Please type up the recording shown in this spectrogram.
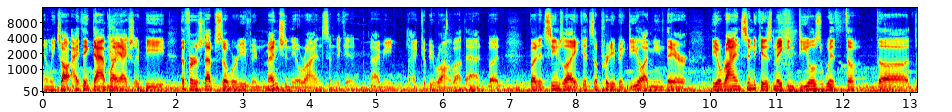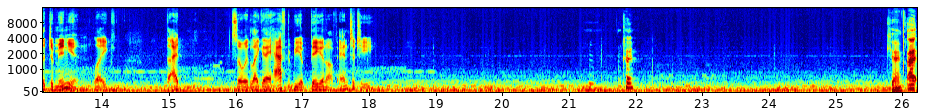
and we talk. I think that might actually be the first episode where we even mention the Orion Syndicate. I mean, I could be wrong about that, but but it seems like it's a pretty big deal. I mean, they're the Orion Syndicate is making deals with the the the Dominion, like I. So it, like they have to be a big enough entity. okay. Okay. I,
